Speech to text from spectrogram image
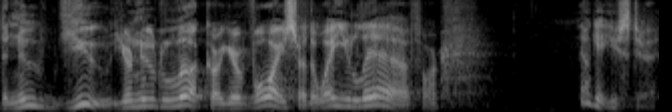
the new you, your new look or your voice or the way you live, or they'll get used to it.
